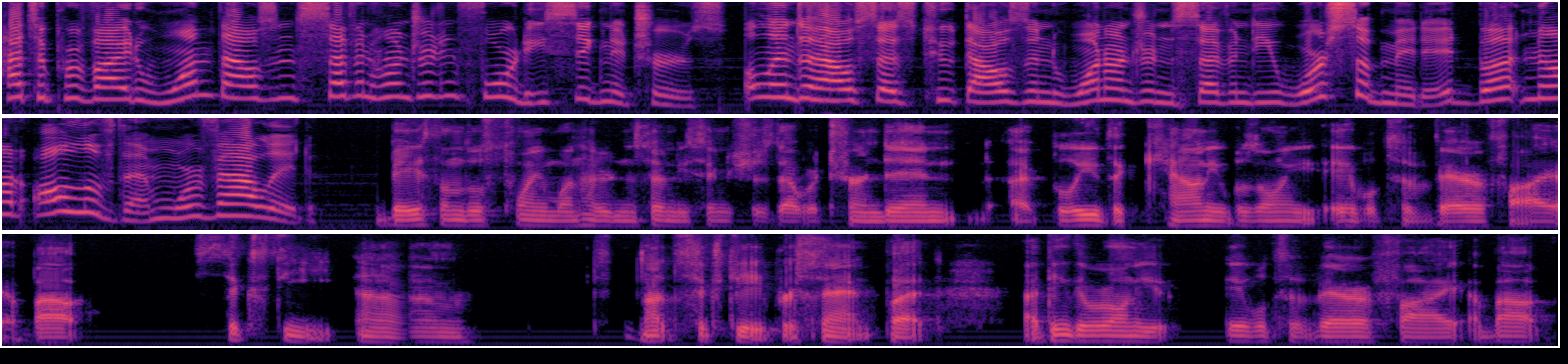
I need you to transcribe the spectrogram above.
had to provide 1,740 signatures. Alindajao says 2,170 were submitted, but not all of them were valid. Based on those 2,170 signatures that were turned in, I believe the county was only able to verify about 60, um, not 68%, but I think they were only able to verify about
